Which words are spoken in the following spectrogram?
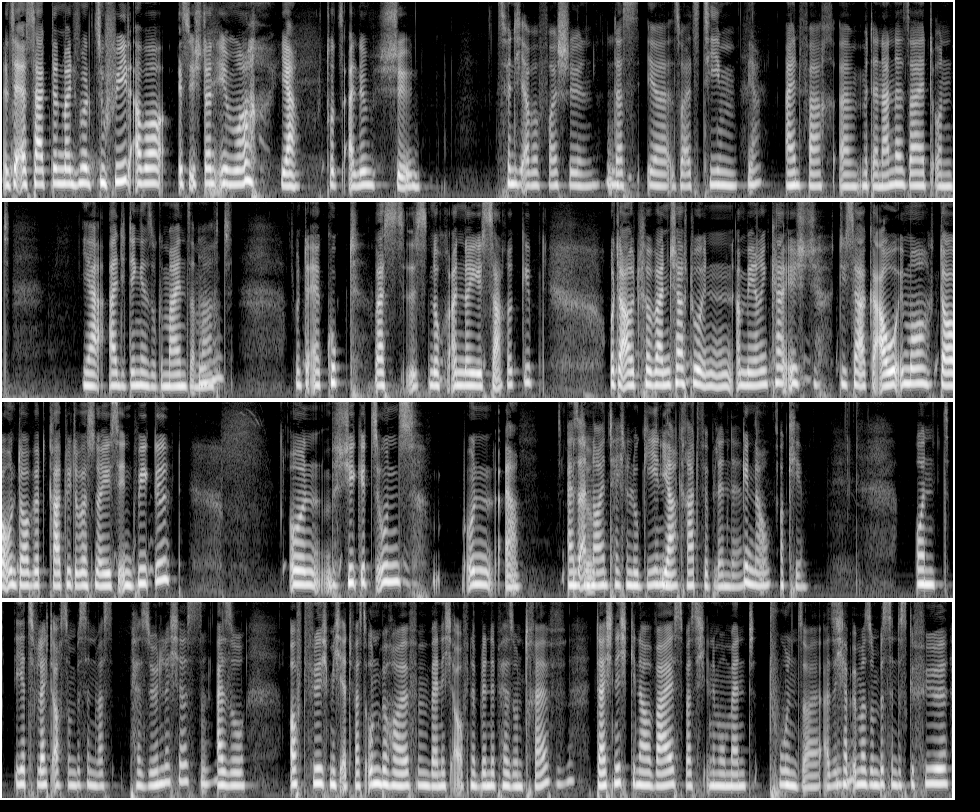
Also er sagt dann manchmal zu viel, aber es ist dann immer, ja, trotz allem schön. Das finde ich aber voll schön, Mhm. dass ihr so als Team Ja. einfach ähm, miteinander seid und ja, all die Dinge so gemeinsam Mhm. macht. Und er guckt was es noch an neue Sachen gibt. Oder auch die Verwandtschaft, wo in Amerika ist, die sagen auch immer, da und da wird gerade wieder was Neues entwickelt. Und schicken es uns. Und ja. Also, an Also- neuen Technologien, Ja. gerade für Blinde. Genau. Okay. Und jetzt vielleicht auch so ein bisschen was Persönliches. Mhm. Also oft fühle ich mich etwas unbeholfen, wenn ich auf eine blinde Person treffe, Mhm. da ich nicht genau weiß, was ich in dem Moment tun soll. Also ich habe Mhm. immer so ein bisschen das Gefühl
